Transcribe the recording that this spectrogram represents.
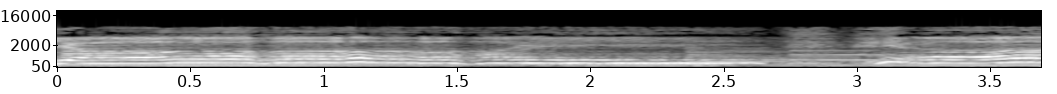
呀哈呀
